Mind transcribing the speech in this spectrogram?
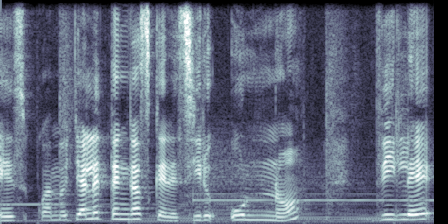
es cuando ya le tengas que decir un no, dile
